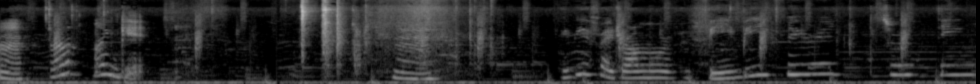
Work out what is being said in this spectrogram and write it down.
Hmm, I don't like it. Hmm. Maybe if I draw more of a baby ferret sort of thing.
